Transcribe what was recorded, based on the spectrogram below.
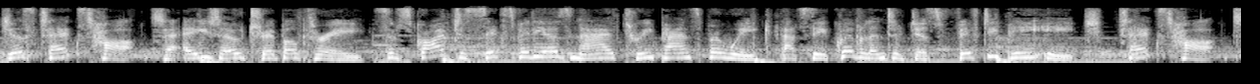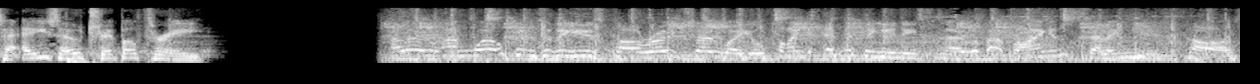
Just text HOT to 80333. Subscribe to six videos now, £3 per week. That's the equivalent of just 50p each. Text HOT to 80333. Hello and welcome to the Used Car Roadshow where you'll find everything you need to know about buying and selling used cars.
